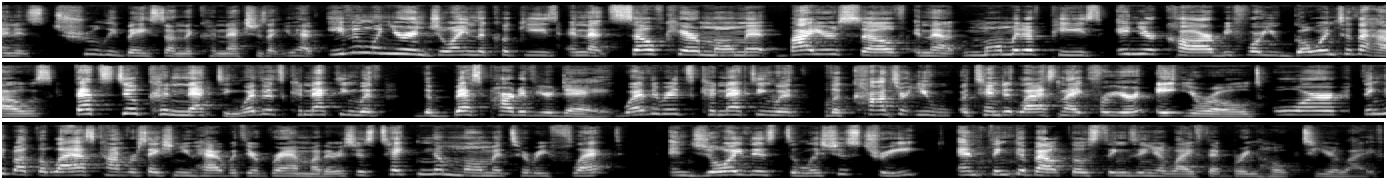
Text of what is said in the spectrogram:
and it's truly based on the connections that you have. Even when you're enjoying the cookies in that self care moment by yourself, in that moment of peace in your car before you go into the house, that's still connecting, whether it's connecting with the best part of your day, whether it's connecting with the concert you attended last night for your eight year old, or think about the last conversation you had with your grandmother. It's just taking a moment to reflect, enjoy this delicious treat and think about those things in your life that bring hope to your life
